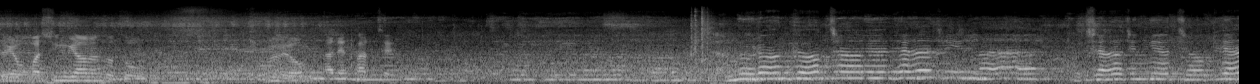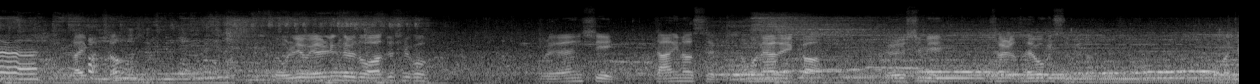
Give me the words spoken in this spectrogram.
되게 뭔가 신기하면서 또 좋네요. 안에 파트. 아무런 걱정은 하지 마 묻혀진 유토피아 라이브인가? 올리브 옐링들도 와주시고 우리 NC 다이너스 응원해야 되니까 열심히 살려서 해보겠습니다. 파이팅.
